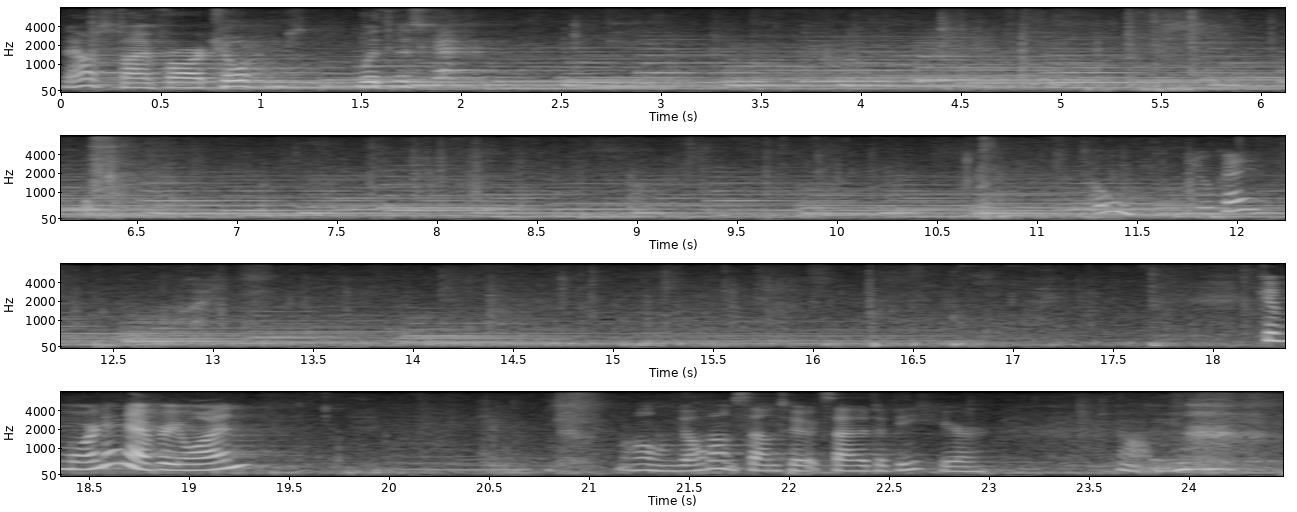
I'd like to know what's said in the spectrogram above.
Amen. Now it's time for our children with Miss Catherine. Oh, you okay? Okay. Good morning, everyone. Oh, y'all don't sound too excited to be here. Um,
